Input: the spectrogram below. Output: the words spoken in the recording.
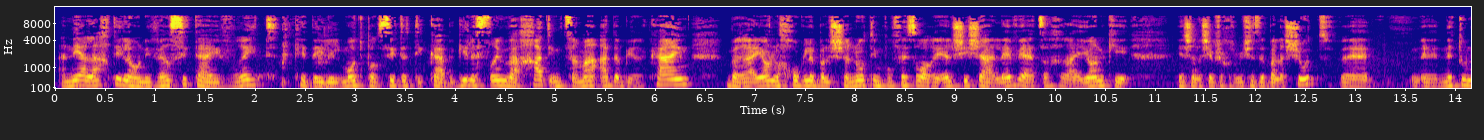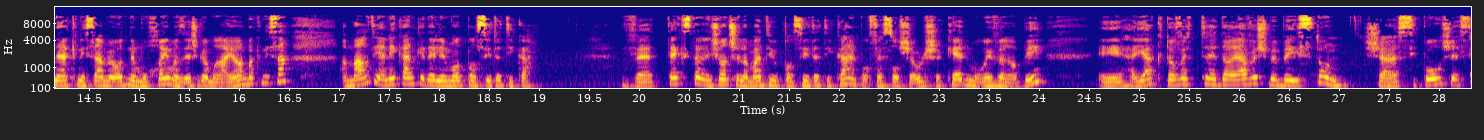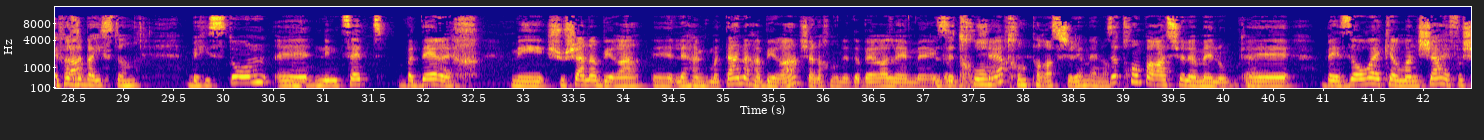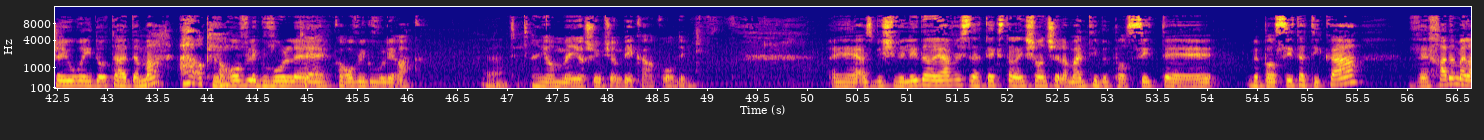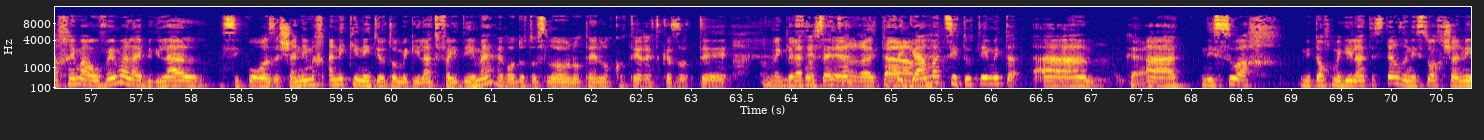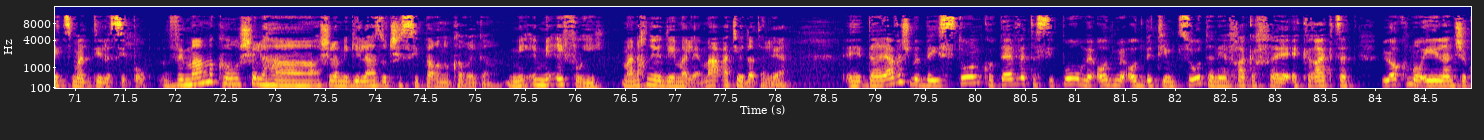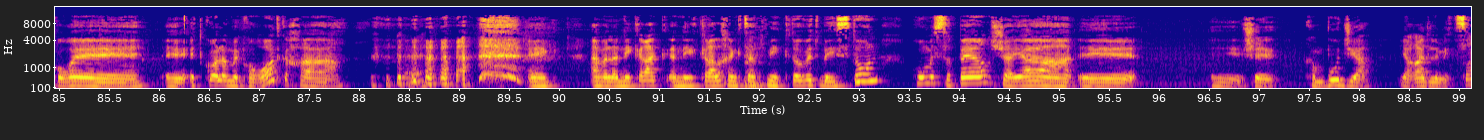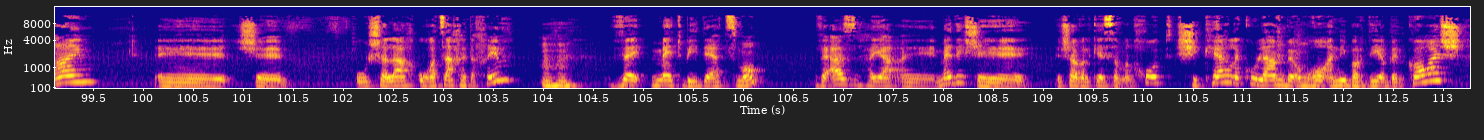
אני הלכתי לאוניברסיטה העברית כדי ללמוד פרסית עתיקה בגיל 21 עם צמא עד הברכיים, בריאיון לחוג לבלשנות עם פרופסור אריאל שישה הלוי, היה צריך ראיון כי יש אנשים שחושבים שזה בלשות, ונתוני הכניסה מאוד נמוכים, אז יש גם ראיון בכניסה. אמרתי, אני כאן כדי ללמוד פרסית עתיקה. והטקסט הראשון שלמדתי בפרסית עתיקה עם פרופסור שאול שקד, מורי ורבי, אה, היה כתובת אה, דריווש בבייסטון, שהסיפור שסיפר... איפה זה בהיסטון? בהיסטון אה, נמצאת בדרך משושן הבירה אה, להנגמתנה הבירה, שאנחנו נדבר עליהם אה, גם זה תחום, בהמשך. תחום פרס של ימינו. זה תחום פרס של ימינו. כן. באזור קרמנשה, איפה שהיו רעידות האדמה, אה, אוקיי. קרוב לגבול, כן. קרוב לגבול עיראק. הבנתי. היום יושבים שם בעיקר כורדים. אז בשבילי דריווש זה הטקסט הראשון שלמדתי בפרסית, בפרסית עתיקה. ואחד המלכים האהובים עליי בגלל הסיפור הזה, שאני כיניתי אותו מגילת פיידימה, הרודוטוס לא נותן לו כותרת כזאת אה, מגילת אסתר הייתה... וגם הציטוטים, כן. הניסוח מתוך מגילת אסתר זה ניסוח שאני הצמדתי לסיפור. ומה המקור של, ה... של המגילה הזאת שסיפרנו כרגע? מאיפה היא? מה אנחנו יודעים עליה? מה את יודעת עליה? אה, דריווש בבייסטון כותב את הסיפור מאוד מאוד בתמצות, אני אחר כך אה, אקרא קצת, לא כמו אילן שקורא אה, את כל המקורות, ככה... אה, אבל אני אקרא, אני אקרא לכם קצת מכתובת בייסטון. הוא מספר שהיה, שקמבוג'יה ירד למצרים, שהוא שלח, הוא רצח את אחיו, ומת בידי עצמו, ואז היה אה, מדי שישב על כס המלכות, שיקר לכולם באומרו אני ברדיה בן כורש,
